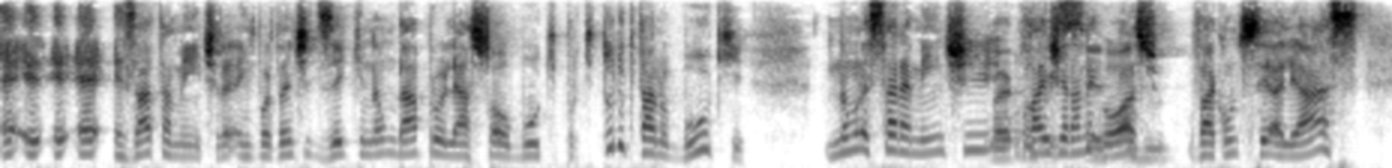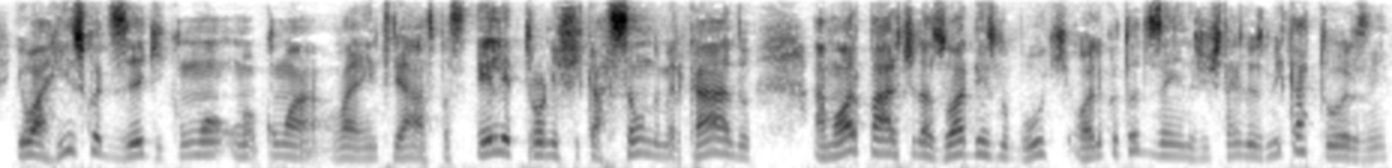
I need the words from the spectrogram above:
é, é, é, exatamente. Né? É importante dizer que não dá para olhar só o book, porque tudo que está no book não necessariamente vai, vai gerar negócio. Uhum. Vai acontecer. Aliás, eu arrisco a dizer que com uma, com uma, entre aspas, eletronificação do mercado, a maior parte das ordens no book, olha o que eu estou dizendo, a gente está em 2014, hein?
